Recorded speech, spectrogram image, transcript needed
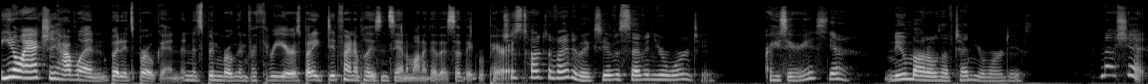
You know, I actually have one, but it's broken and it's been broken for three years. But I did find a place in Santa Monica that said they'd repair it. Just talk to Vitamix. You have a seven year warranty. Are you serious? Yeah. New models have 10 year warranties. No shit.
